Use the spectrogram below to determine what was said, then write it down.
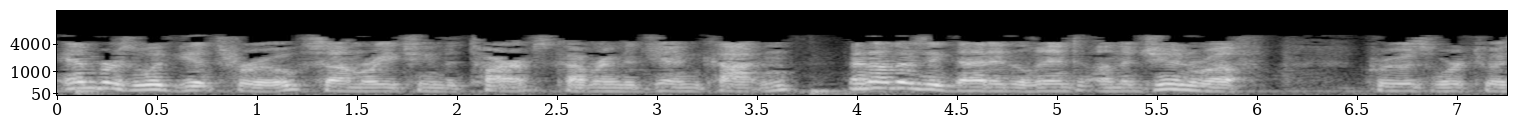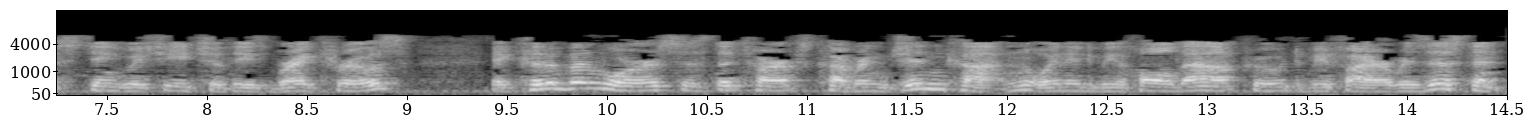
Embers would get through, some reaching the tarps covering the gin cotton, and others ignited lint on the gin roof. Crews worked to extinguish each of these breakthroughs. It could have been worse as the tarps covering gin cotton waiting to be hauled out proved to be fire resistant.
